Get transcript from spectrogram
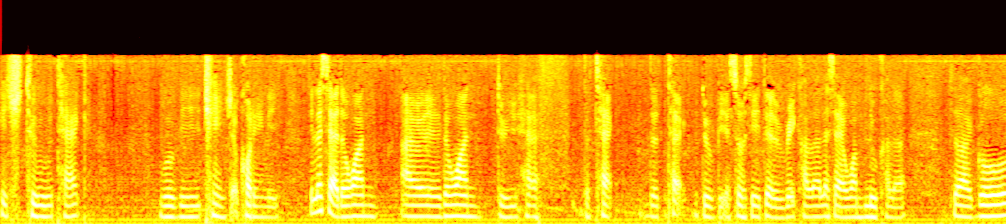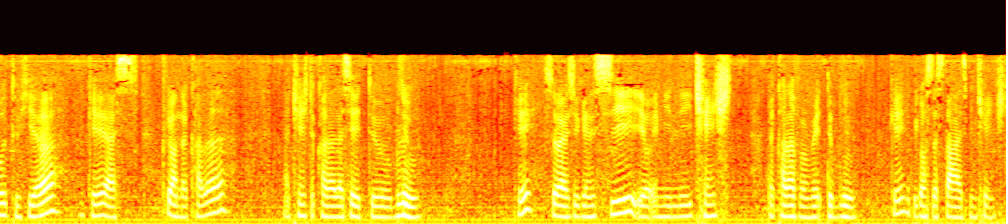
H2 tag will be changed accordingly. Okay let's say I don't want I don't want to have the tag the tag to be associated with red color. Let's say I want blue color. So I go to here. Okay I click on the color. I change the color let's say to blue. Okay so as you can see it will immediately change the color from red to blue. Okay? Because the style has been changed.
